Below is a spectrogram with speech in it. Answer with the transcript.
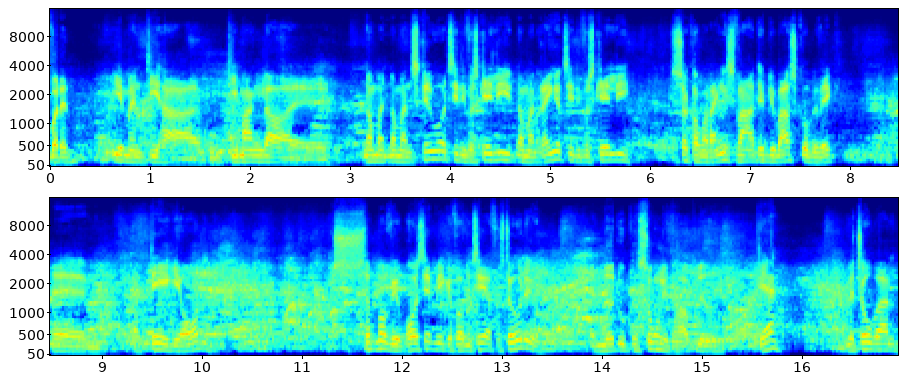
Hvordan? Jamen, de, har, de mangler... Øh, når, man, når man skriver til de forskellige, når man ringer til de forskellige, så kommer der ingen svar. Det bliver bare skubbet væk. Øh, det er ikke i orden. Så må vi jo prøve at se, om vi kan få dem til at forstå det jo. Er det noget, du personligt har oplevet? Ja, med to børn.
